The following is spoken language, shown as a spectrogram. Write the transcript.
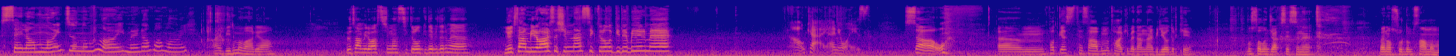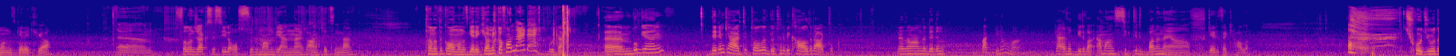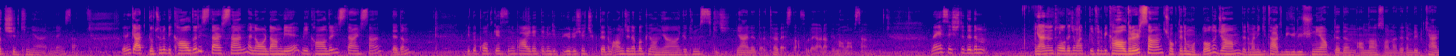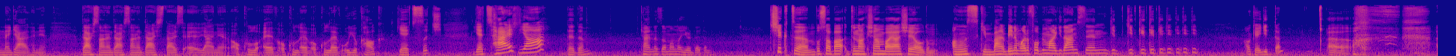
Selamlar canımlar, merhabalar. Ay biri mi var ya? Lütfen biri varsa şimdiden siktir olup gidebilir mi? Lütfen biri varsa şimdiden siktir olup gidebilir mi? Okay, anyways. So, um, podcast hesabımı takip edenler biliyordur ki bu salıncak sesini ben osurdum sanmamanız gerekiyor. Um, salıncak sesiyle osurmam diyenler anketinden tanıdık olmanız gerekiyor. Mikrofon nerede? Burada. Ee, bugün dedim ki artık Tolga götünü bir kaldır artık. Ne zamandır dedim bak biri mi var? Ya evet biri var. Aman siktir bana ne ya. Uf, gerizekalı. Çocuğu da çirkin yani neyse. Dedim ki artık götünü bir kaldır istersen. Hani oradan bir bir kaldır istersen dedim. Git bir podcast'ini kaydet dedim. Git bir yürüyüşe çık dedim. Amca ne bakıyorsun ya? Götümü sikici. Yani tövbe estağfurullah ya Rabbim Allah'ım sen. Neyse işte dedim yani Tolgacım artık götür bir kaldırırsan çok dedim mutlu olacağım. Dedim hani git artık bir yürüyüşünü yap dedim. Ondan sonra dedim bir kendine gel hani dershane dershane ders ders ev, yani okul ev okul ev okul ev uyu kalk geç sıç yeter ya dedim. Kendine zaman ayır dedim. Çıktım. Bu sabah dün akşam bayağı şey oldum. Ananı sikeyim. Ben benim arı fobim var gider misin? Git git git git git git git git. Okey gittim. Ee,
